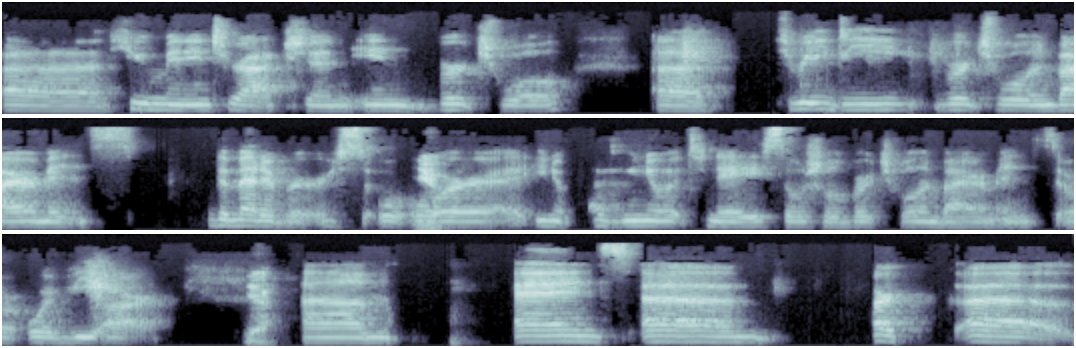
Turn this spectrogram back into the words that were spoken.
uh, human interaction in virtual 3D uh, virtual environments, the metaverse, or, yeah. or, uh, you know, as we know it today, social virtual environments or, or VR. Yeah. Um, and um, our uh,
